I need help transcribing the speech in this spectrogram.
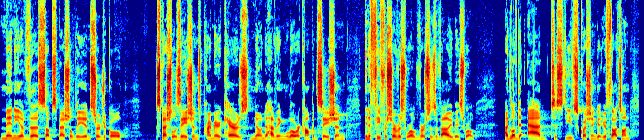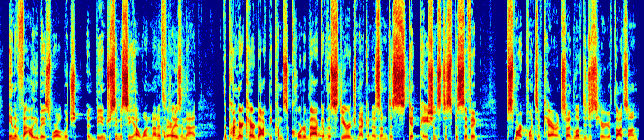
many of the subspecialty and surgical specializations. Primary care is known to having lower compensation in a fee for service world versus a value based world. I'd love to add to Steve's question and get your thoughts on in a value based world, which it'd be interesting to see how one medical plays in that the primary care doc becomes the quarterback of the steerage mechanism to get patients to specific smart points of care. And so I'd love to just hear your thoughts on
